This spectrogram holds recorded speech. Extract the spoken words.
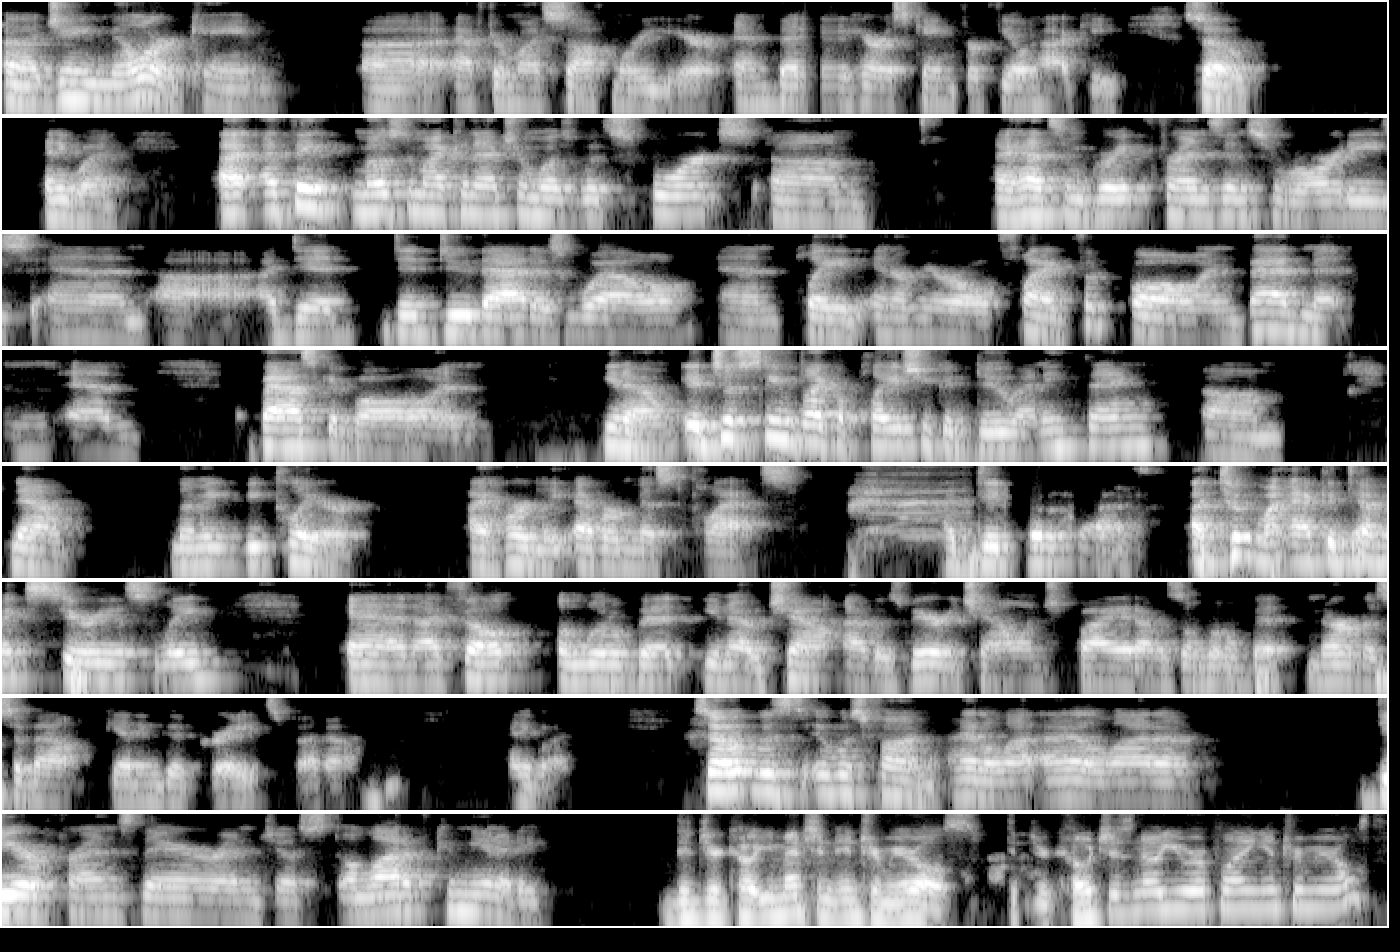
uh, Jane Miller came uh, after my sophomore year and Betty Harris came for field hockey. So anyway, I, I think most of my connection was with sports. Um, I had some great friends in sororities, and uh, I did did do that as well, and played intramural flag football and badminton and basketball, and you know, it just seemed like a place you could do anything. Um, now, let me be clear: I hardly ever missed class. I did go to class. I took my academics seriously and I felt a little bit, you know, I was very challenged by it. I was a little bit nervous about getting good grades, but um, anyway, so it was it was fun. I had a lot. I had a lot of dear friends there, and just a lot of community. Did your coach? You mentioned intramurals. Did your coaches know you were playing intramurals?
